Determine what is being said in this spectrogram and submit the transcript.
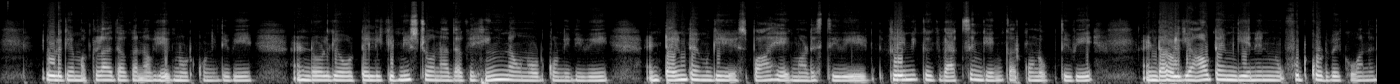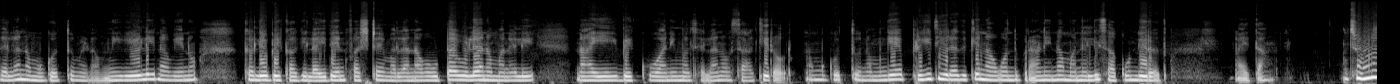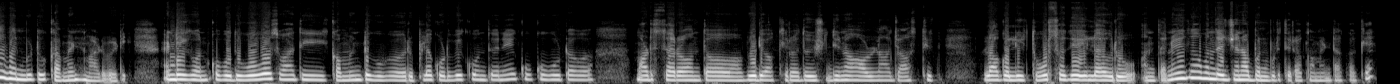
ಇವಳಿಗೆ ಮಕ್ಕಳಾದಾಗ ನಾವು ಹೇಗೆ ನೋಡ್ಕೊಂಡಿದ್ದೀವಿ ಆ್ಯಂಡ್ ಅವಳಿಗೆ ಹೊಟ್ಟೆಲಿ ಕಿಡ್ನಿ ಸ್ಟೋನ್ ಆದಾಗ ಹೆಂಗೆ ನಾವು ನೋಡ್ಕೊಂಡಿದ್ದೀವಿ ಆ್ಯಂಡ್ ಟೈಮ್ ಟೈಮ್ಗೆ ಸ್ಪಾ ಹೇಗೆ ಮಾಡಿಸ್ತೀವಿ? ಕ್ಲಿನಿಕ್ಕಿಗೆ ವ್ಯಾಕ್ಸಿನ್ಗೆ ಹೆಂಗೆ ಕರ್ಕೊಂಡು ಹೋಗ್ತೀವಿ? ಆ್ಯಂಡ್ ಅವಳಿಗೆ ಯಾವ ಟೈಮ್ಗೆ ಏನೇನು ಫುಡ್ ಕೊಡಬೇಕು ಅನ್ನೋದೆಲ್ಲ ನಮಗೆ ಗೊತ್ತು ಮೇಡಮ್ ನೀವು ಹೇಳಿ ನಾವೇನು ಕಲಿಬೇಕಾಗಿಲ್ಲ. ಇದೇನು ಫಸ್ಟ್ ಟೈಮ್ ಅಲ್ಲ. ನಾವು ಊಟ ಉಳಿಯೋ ನಮ್ಮ ಮನೇಲಿ ನಾಯಿ ಬೇಕು ಅನಿಮಲ್ಸ್ ಎಲ್ಲ ನಾವು ಸಾಕಿರೋರು. ನಮ್ಗೆ ಗೊತ್ತು. ನಮಗೆ ಪ್ರೀತಿ ಇರೋದಕ್ಕೆ ನಾವು ಒಂದು ಪ್ರಾಣಿನ ಮನೇಲಿ ಸಾಕೊಂಡಿರೋದು. ಆಯಿತಾ? ಸುಮ್ಮನೆ ಬಂದ್ಬಿಟ್ಟು ಕಮೆಂಟ್ ಮಾಡಬೇಡಿ. ಆ್ಯಂಡ್ ಈಗ ಅನ್ಕೋಬೋದು ಓ ಸ್ವಾತಿ ಕಮೆಂಟಿಗೆ ರಿಪ್ಲೈ ಕೊಡಬೇಕು ಅಂತಲೇ ಊಟ ಮಾಡಿಸ್ತಾರೋ ಅಂತ ವೀಡಿಯೋ ಹಾಕಿರೋದು. ಇಷ್ಟು ದಿನ ಅವಳನ್ನ ಜಾಸ್ತಿ ವ್ಲಾಗಲ್ಲಿ ತೋರಿಸೋದೇ ಇಲ್ಲ ಅವರು ಅಂತಲೂ ಈಗ ಒಂದಷ್ಟು ಜನ ಬಂದ್ಬಿಡ್ತೀರ ಕಮೆಂಟ್ ಹಾಕೋಕ್ಕೆ.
